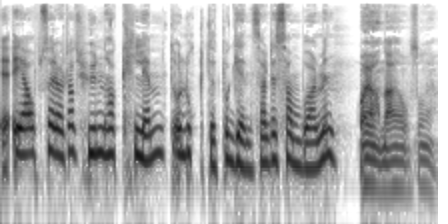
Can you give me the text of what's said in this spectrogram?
Jeg har observert at hun har klemt og luktet på genseren til samboeren min. Oh, ja, nei, det sånn, ja.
